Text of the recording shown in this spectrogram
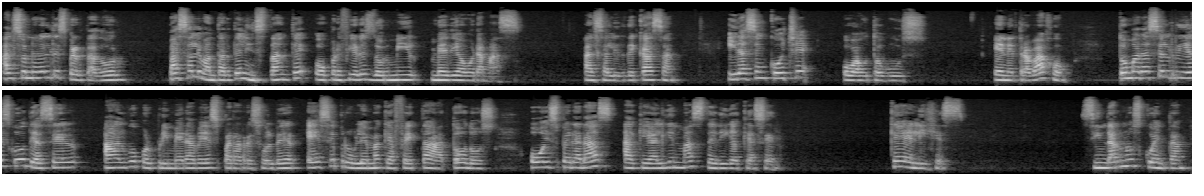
Al sonar el despertador, ¿vas a levantarte al instante o prefieres dormir media hora más? Al salir de casa, ¿irás en coche o autobús? En el trabajo, ¿tomarás el riesgo de hacer algo por primera vez para resolver ese problema que afecta a todos o esperarás a que alguien más te diga qué hacer? ¿Qué eliges? Sin darnos cuenta,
